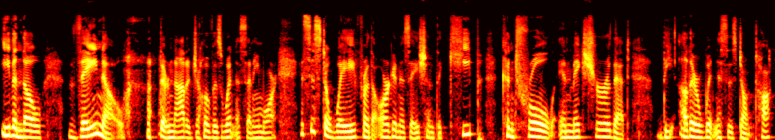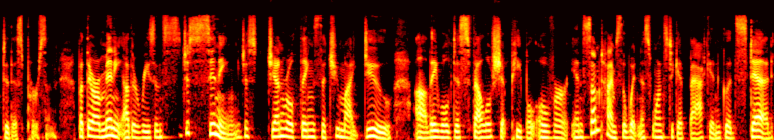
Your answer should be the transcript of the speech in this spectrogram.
even though they know they're not a Jehovah's Witness anymore. It's just a way for the organization to keep control and make sure that the other witnesses don't talk to this person. But there are many other reasons, just sinning, just general things that you might do. Uh, they will disfellowship people over. And sometimes the witness wants to get back in good stead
